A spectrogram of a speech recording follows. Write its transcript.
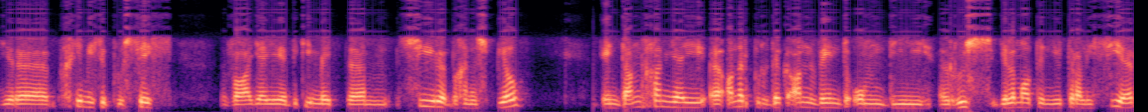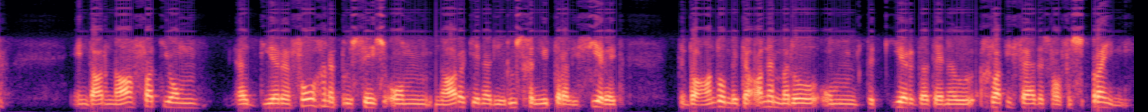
deur 'n chemiese proses waar jy 'n bietjie met ehm um, sure begin speel en dan gaan jy 'n ander produk aanwend om die roes heeltemal te neutraliseer en daarna vat jy hom uh, deur 'n volgende proses om nadat jy nou die roes geneutraliseer het te behandel met 'n ander middel om te keer dat hy nou glad nie verder sal versprei nie.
